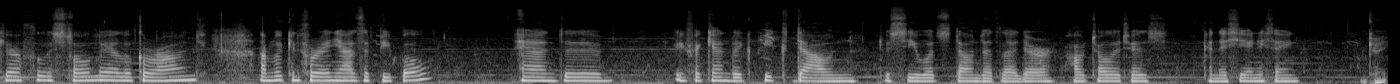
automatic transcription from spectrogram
Carefully, slowly, I look around. I'm looking for any other people, and uh, if I can, like peek down to see what's down that ladder, how tall it is. Can I see anything? Okay.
